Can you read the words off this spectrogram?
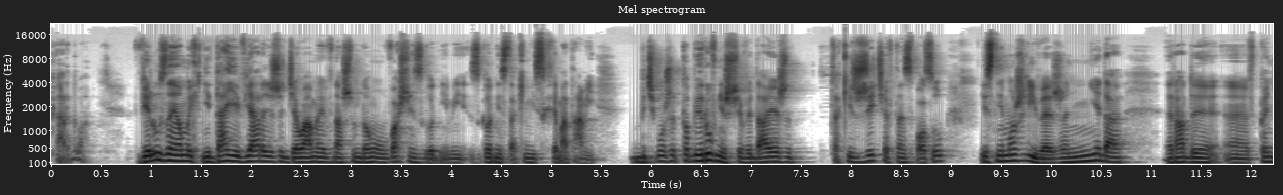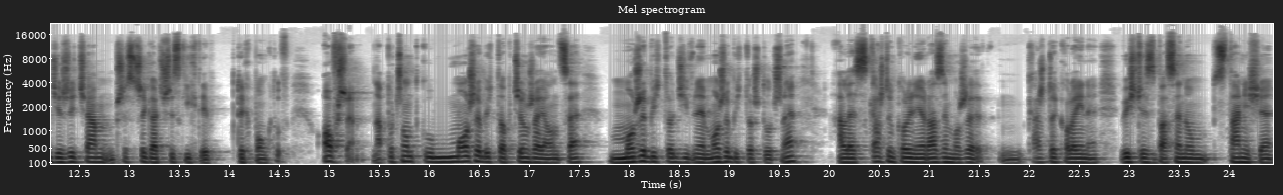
gardła. Wielu znajomych nie daje wiary, że działamy w naszym domu właśnie zgodnie, zgodnie z takimi schematami. Być może Tobie również się wydaje, że takie życie w ten sposób jest niemożliwe, że nie da rady e, w pędzie życia przestrzegać wszystkich tych, tych punktów. Owszem, na początku może być to obciążające, może być to dziwne, może być to sztuczne, ale z każdym kolejnym razem może mm, każde kolejne wyjście z basenu stanie się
